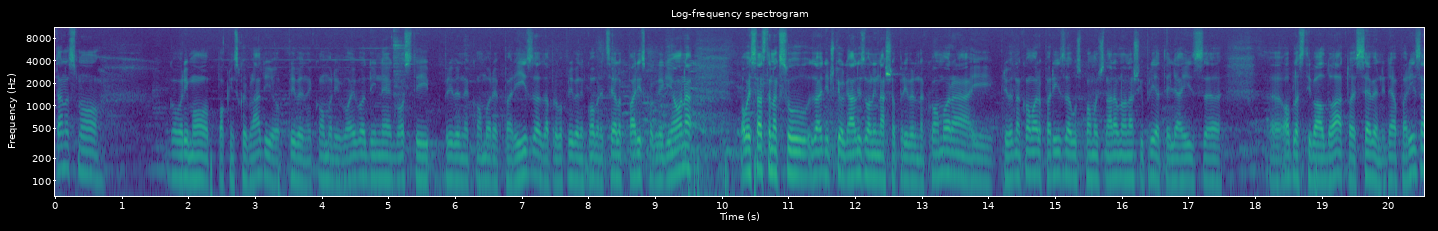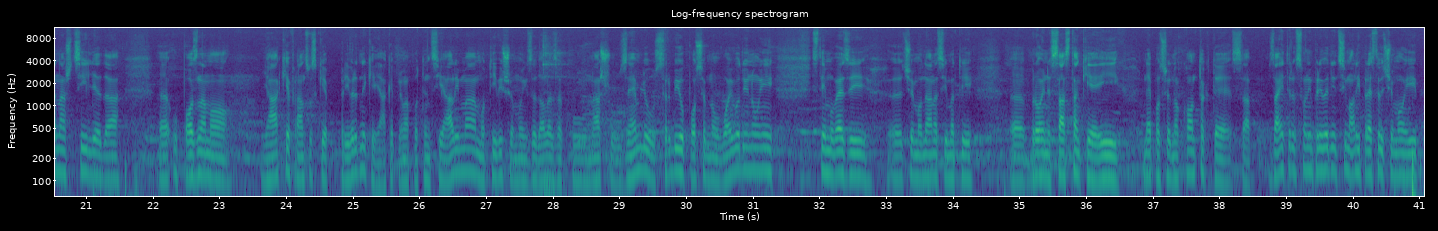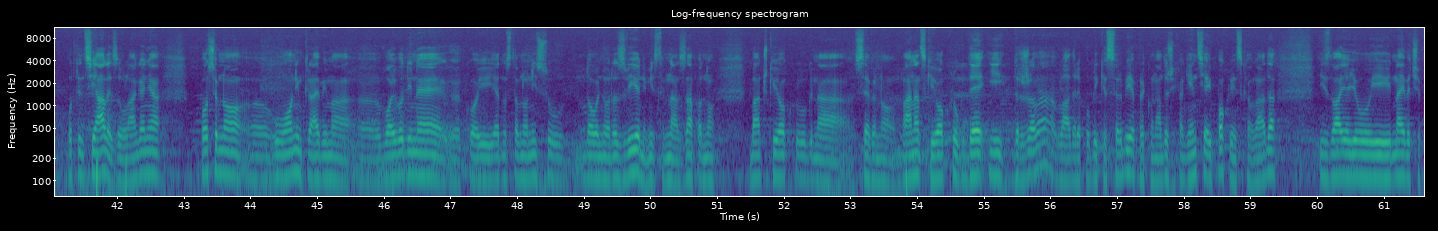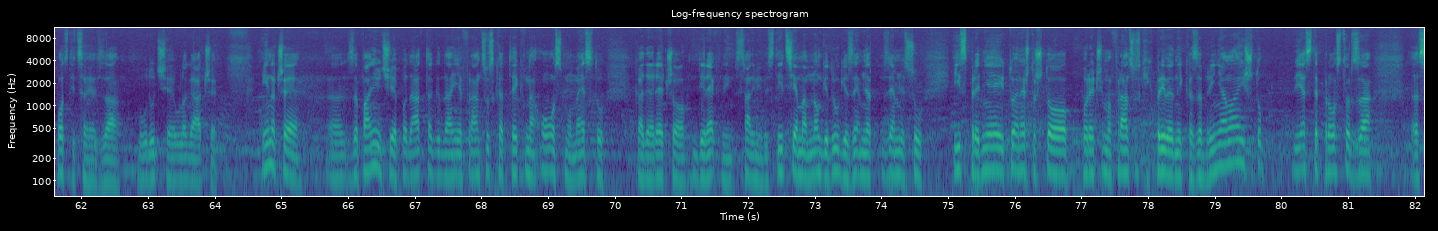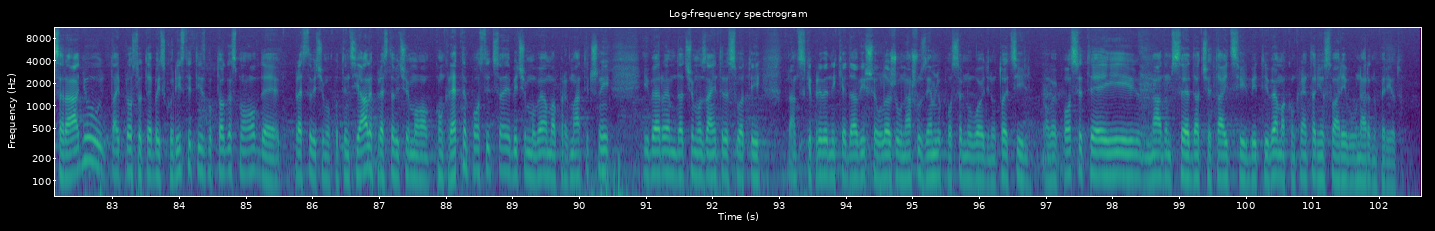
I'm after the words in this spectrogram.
Danas smo, govorimo o pokrinjskoj vladi, o privrednoj komori Vojvodine, gosti privredne komore Pariza, zapravo privredne komore celog parijskog regiona. Ovaj sastanak su zajednički organizovali naša privredna komora i privredna komora Pariza uz pomoć naravno naših prijatelja iz e, oblasti Valdoa, to je severni deo Pariza. Naš cilj je da e, upoznamo jake francuske privrednike, jake prema potencijalima, motivišemo ih za dolazak u našu zemlju, u Srbiju, posebno u Vojvodinu i s tim u vezi e, ćemo danas imati e, brojne sastanke i neposredno kontakte sa zainteresovanim privrednicima, ali predstavit ćemo i potencijale za ulaganja, posebno e, u onim krajevima Vojvodine koji jednostavno nisu dovoljno razvijeni, mislim na zapadno Bački okrug, na severno-banatski okrug, gde i država, vlada Republike Srbije, preko nadležnih agencija i pokrinjska vlada, izdvajaju i najveće podsticaje za buduće ulagače. Inače, e, zapanjujući je podatak da je Francuska tek na osmom mestu kada je reč o direktnim stranim investicijama, mnoge druge zemlje, zemlje su ispred nje i to je nešto što po rečima francuskih privrednika zabrinjava i što jeste prostor za e, saradnju, taj prostor treba iskoristiti i zbog toga smo ovde, predstavit ćemo potencijale, predstavit ćemo konkretne posticaje, bit ćemo veoma pragmatični i verujem da ćemo zainteresovati francuske privrednike da više ulažu u našu zemlju, posebno u Vojvodinu. To je cilj ove posete i nadam se da će taj cilj biti veoma konkretan i ostvariv u narednom periodu.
